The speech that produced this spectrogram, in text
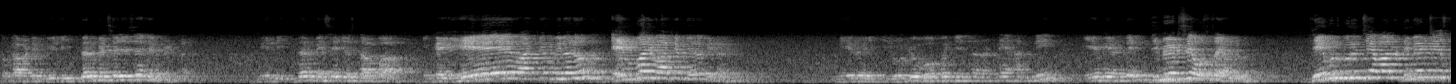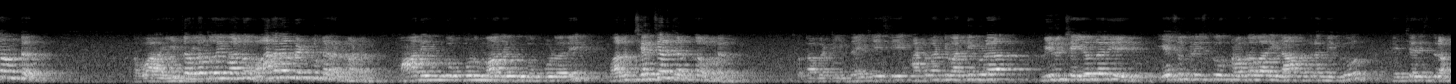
సో కాబట్టి వీళ్ళిద్దరు మెసేజెసే నేను వింటాను. వీళ్ళిద్దరు మెసేజెస్ తప్ప ఇంకా ఏ వాక్యం వినను ఎవరి వాక్యం నేను వినను. మీరు యూట్యూబ్ ఓపెన్ చేశారంటే అన్నీ ఏమి అంటే డిబేట్సే వస్తాయి అందులో. దేవుని గురించే వాళ్ళు డిబేట్ చేస్తూ ఉంటారు. ఇతరులతో వాళ్ళు వాదనలు పెట్టుకుంటారనమాట మా దేవుడు గొప్పడు మా దేవుడు గొప్పడు అని వాళ్ళు చర్చలు జరుపుతూ ఉంటారు. సో కాబట్టి దయచేసి అటువంటివన్నీ కూడా మీరు చేయొద్దని యేసుక్రీస్తు ప్రభు వారి నామమున మీకు హెచ్చరిస్తున్నాం.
